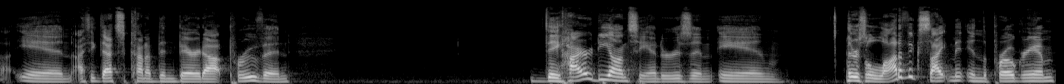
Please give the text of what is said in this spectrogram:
uh, and I think that's kind of been bared out, proven. They hired Deion Sanders and and there's a lot of excitement in the program.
